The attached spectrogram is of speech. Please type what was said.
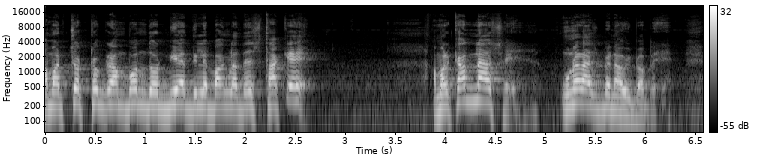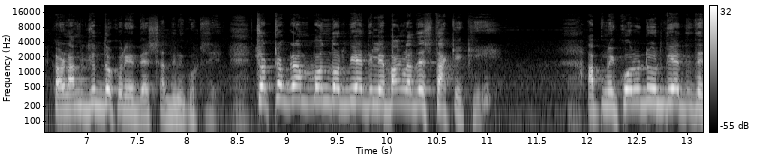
আমার চট্টগ্রাম বন্দর দিয়ে দিলে বাংলাদেশ থাকে? আমার কান্না আসে, উনার আসবে না ওইভাবে, কারণ আমি যুদ্ধ করে দেশ স্বাধীন করছি। চট্টগ্রাম বন্দর দিয়ে দিলে বাংলাদেশ থাকে কি? আপনি করিডোর দিয়ে দিতে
